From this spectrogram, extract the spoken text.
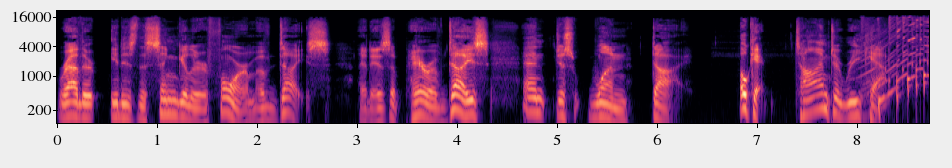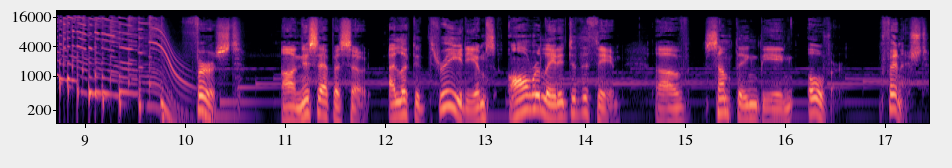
Rather, it is the singular form of dice. That is, a pair of dice and just one die. Okay, time to recap. First, on this episode, I looked at three idioms all related to the theme of something being over, finished.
